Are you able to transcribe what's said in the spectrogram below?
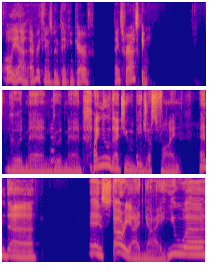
Oh yeah, everything's been taken care of. Thanks for asking. Good man, good man. I knew that you would be just fine. And uh hey, starry-eyed guy, you uh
